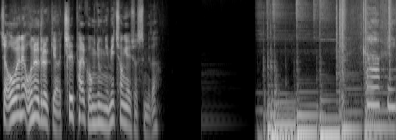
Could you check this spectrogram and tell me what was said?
자, 오웬의 오늘 들을게요. 7806님이 청해 주셨습니다. Coffee.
